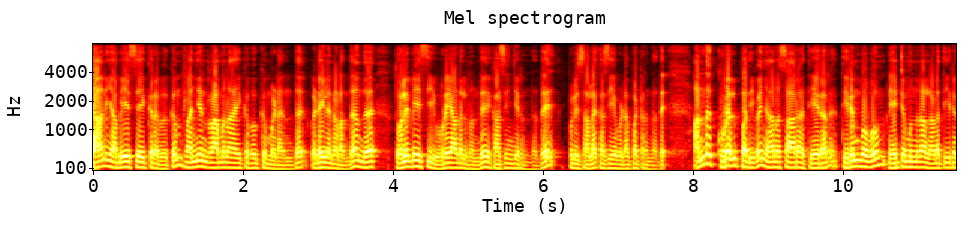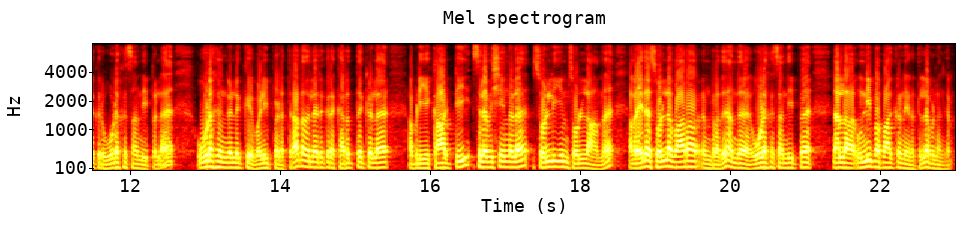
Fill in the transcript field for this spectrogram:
ஷானி அபேசேகரவுக்கும் ரஞ்சன் ராமநாயக்கவுக்கும் இடந்து இடையில நடந்த அந்த தொலைபேசி உரையாடல் வந்து கசிஞ்சிருந்தது. போலீசால கசிய விடப்பட்டிருந்தது அந்த குரல் பதிவை ஞானசார தேரர் திரும்பவும் நேற்று முந்தினால் நடத்தியிருக்கிற ஊடக சந்திப்பில் ஊடகங்களுக்கு வெளிப்படுத்துறார். அதுல இருக்கிற கருத்துக்களை அப்படியே காட்டி சில விஷயங்களை சொல்லியும் சொல்லாம அவர் எதை சொல்ல வாரார் என்றது அந்த ஊடக சந்திப்பை நல்லா உன்னிப்பா பார்க்குற நேரத்தில் விளங்கும்.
